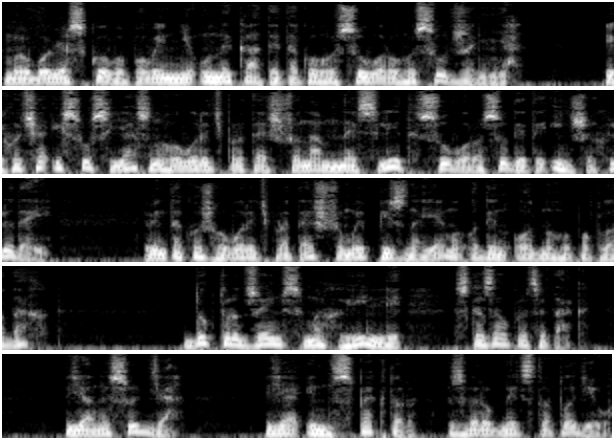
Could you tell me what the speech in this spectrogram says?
Ми обов'язково повинні уникати такого суворого судження. І хоча Ісус ясно говорить про те, що нам не слід суворо судити інших людей, Він також говорить про те, що ми пізнаємо один одного по плодах. Доктор Джеймс Макгіллі сказав про це так: Я не суддя, я інспектор з виробництва плодів.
